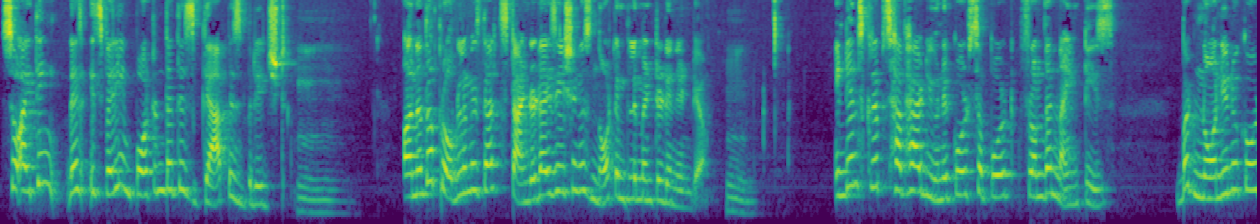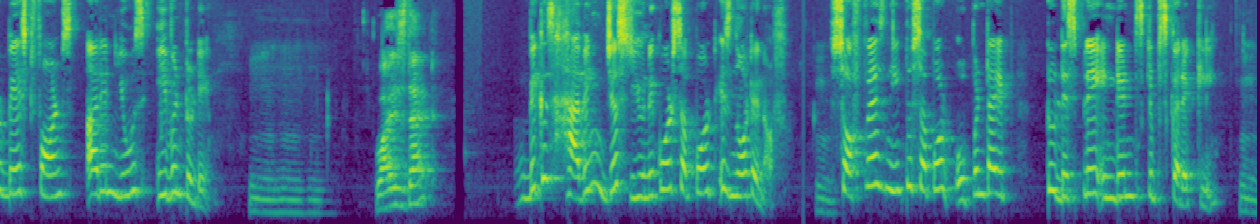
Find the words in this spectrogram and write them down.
So I think it's very important that this gap is bridged. Hmm. Another problem is that standardization is not implemented in India. Hmm. Indian scripts have had Unicode support from the 90s, but non Unicode based fonts are in use even today. Hmm. Why is that? Because having just Unicode support is not enough. Softwares need to support OpenType to display Indian scripts correctly. Hmm.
